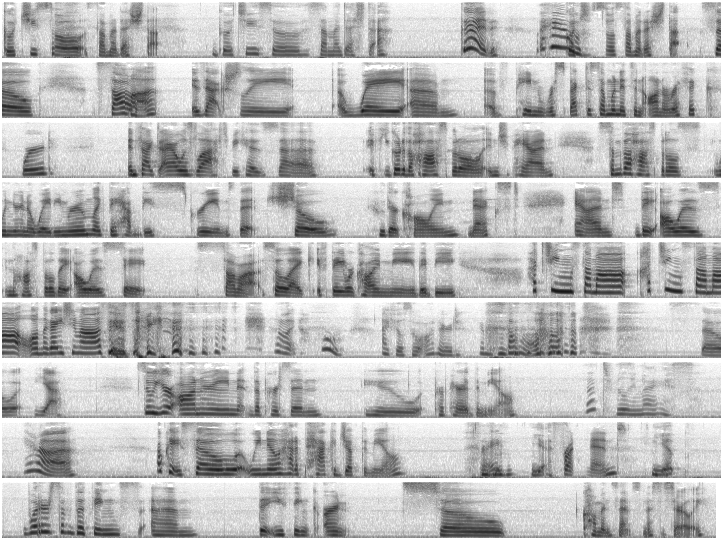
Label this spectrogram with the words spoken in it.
Gochiso samadashita. Gochiso samadeshita. Good. Woohoo! Gochiso samadashita. So, sama is actually a way um, of paying respect to someone. It's an honorific word. In fact, I always laughed because uh, if you go to the hospital in Japan, some of the hospitals, when you're in a waiting room, like they have these screens that show who they're calling next. And they always, in the hospital, they always say sama. So, like, if they were calling me, they'd be, Haching sama, Haching sama, onegaishimasu. It's like, I'm like, ooh, I feel so honored. I'm sama. so, yeah. So, you're honoring the person who prepared the meal. That's really nice. Yeah. Okay, so we know how to package up the meal. right? Yes. Front end. Yep. What are some of the things um, that you think aren't so common sense necessarily?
